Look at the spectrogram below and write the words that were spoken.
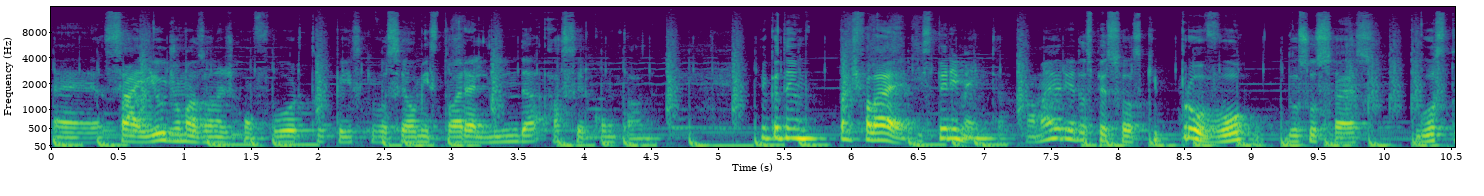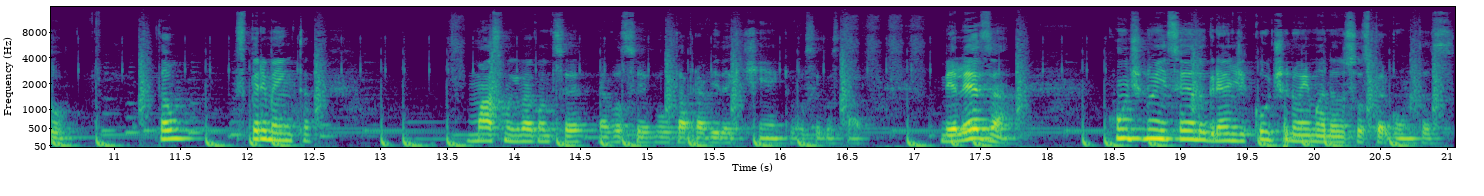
é, saiu de uma zona de conforto, pensa que você é uma história linda a ser contada. E o que eu tenho para te falar é, experimenta. A maioria das pessoas que provou do sucesso gostou. Então, experimenta. O máximo que vai acontecer é você voltar para a vida que tinha, que você gostava. Beleza? Continuem sendo grande, continuem mandando suas perguntas.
